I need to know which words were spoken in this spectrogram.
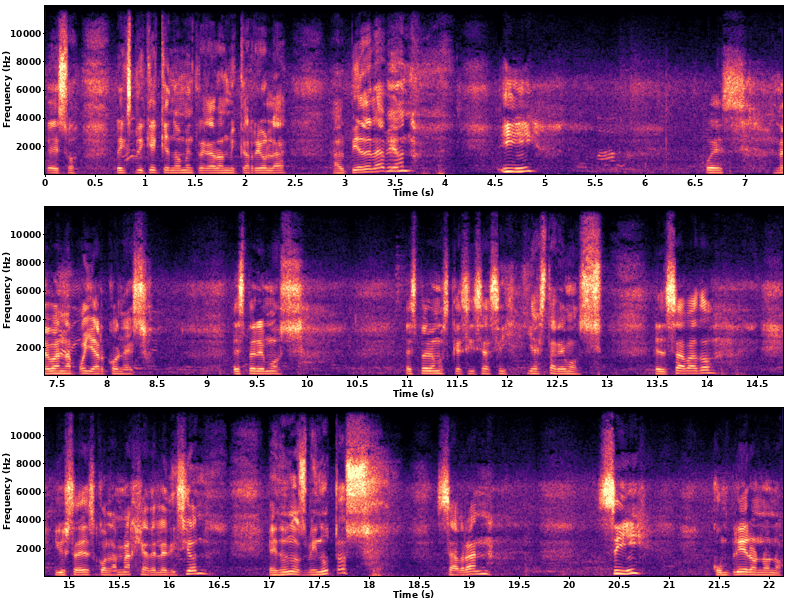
eso. Le expliqué que no me entregaron mi carriola al pie del avión y pues me van a apoyar con eso. Esperemos, esperemos que sí sea así. Ya estaremos el sábado y ustedes con la magia de la edición en unos minutos sabrán si cumplieron o no.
